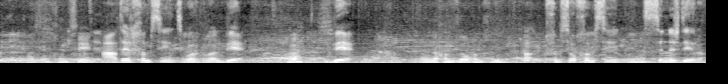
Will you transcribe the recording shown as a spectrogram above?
نعم عاطين 50 عاطين 50 تبارك الله. البيع. ها؟ البيع. أنا 55 55 آه، إيه. السنة جديره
